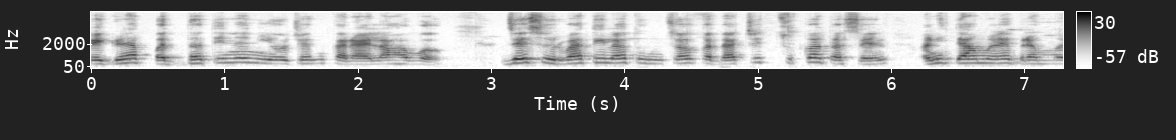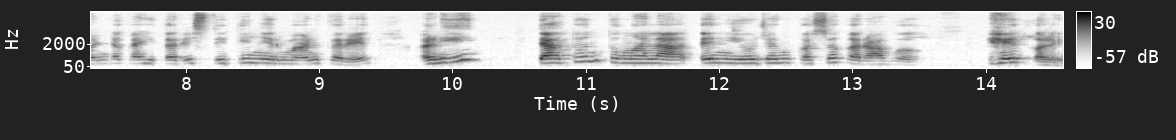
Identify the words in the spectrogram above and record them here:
वेगळ्या पद्धतीने नियोजन करायला हवं. जे सुरुवातीला तुमचं कदाचित चुकत असेल आणि त्यामुळे ब्रह्मांड काहीतरी स्थिती निर्माण करेल. आणि त्यातून तुम्हाला ते नियोजन कसं करावं हे कळेल.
